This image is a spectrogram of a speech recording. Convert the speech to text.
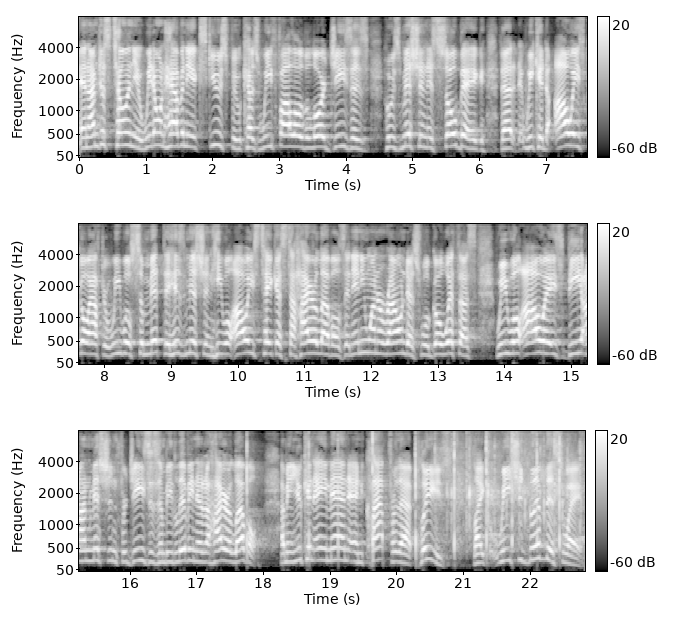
And I'm just telling you, we don't have any excuse because we follow the Lord Jesus, whose mission is so big that we could always go after. We will submit to his mission. He will always take us to higher levels, and anyone around us will go with us. We will always be on mission for Jesus and be living at a higher level. I mean, you can amen and clap for that, please. Like, we should live this way.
